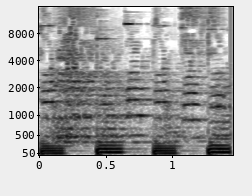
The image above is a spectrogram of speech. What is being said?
Thank you.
